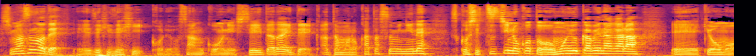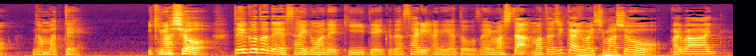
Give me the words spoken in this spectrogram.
しますので、えー、ぜひぜひこれを参考にしていただいて、頭の片隅にね、少し土のことを思い浮かべながら、えー、今日も頑張っていきましょう。ということで、最後まで聞いてくださりありがとうございました。また次回お会いしましょう。バイバイ。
